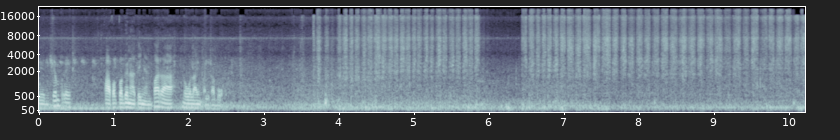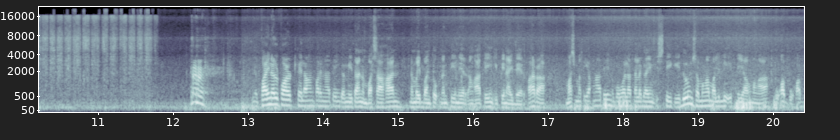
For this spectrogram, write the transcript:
Then syempre, papapagan natin yan para mawala yung alikabok. Final part, kailangan pa rin natin gamitan ng basahan na may bantok ng thinner ang ating ipinider para mas matiyak natin na wala talaga yung sticky doon sa mga maliliit niyang mga bukab-bukab.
